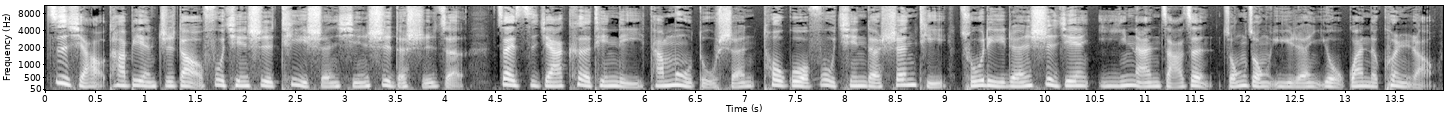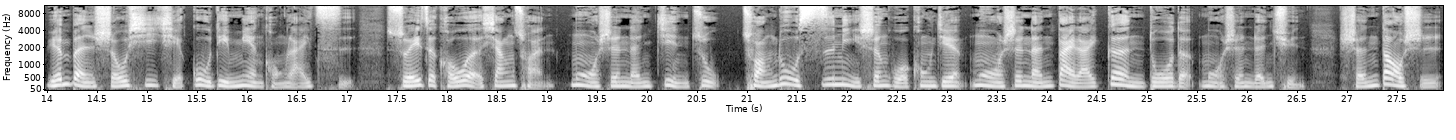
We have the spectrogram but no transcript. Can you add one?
自小他便知道父亲是替神行事的使者，在自家客厅里，他目睹神透过父亲的身体处理人世间疑难杂症，种种与人有关的困扰。原本熟悉且固定面孔来此。随着口耳相传，陌生人进驻，闯入私密生活空间，陌生人带来更多的陌生人群。神到时，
